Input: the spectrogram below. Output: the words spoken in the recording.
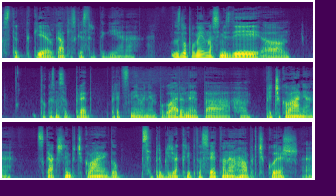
strategije, vlagateljske strategije. Ne? Zelo pomembno se mi zdi uh, to, kar smo se pred, pred snemanjem pogovarjali, ne? ta uh, pričakovanja. Ne? S kakšnim pričakovanjem, kdo se približa kriptosvetu. Aha, pričakuješ ne,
